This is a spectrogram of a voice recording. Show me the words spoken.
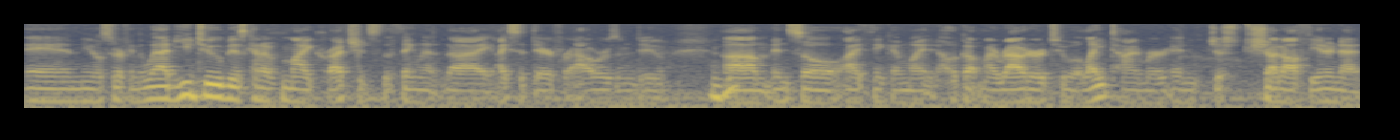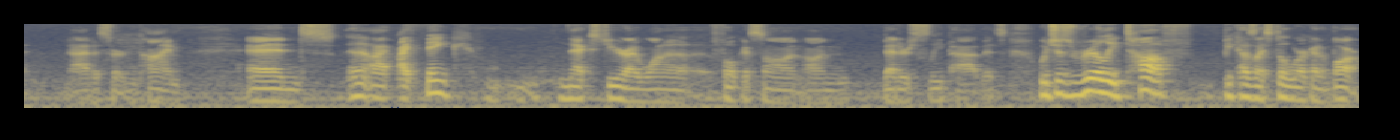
and you know surfing the web. YouTube is kind of my crutch. It's the thing that, that I, I sit there for hours and do, um, and so I think I might hook up my router to a light timer and just shut off the internet at a certain time, and, and I, I think next year I want to focus on on better sleep habits, which is really tough because I still work at a bar.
